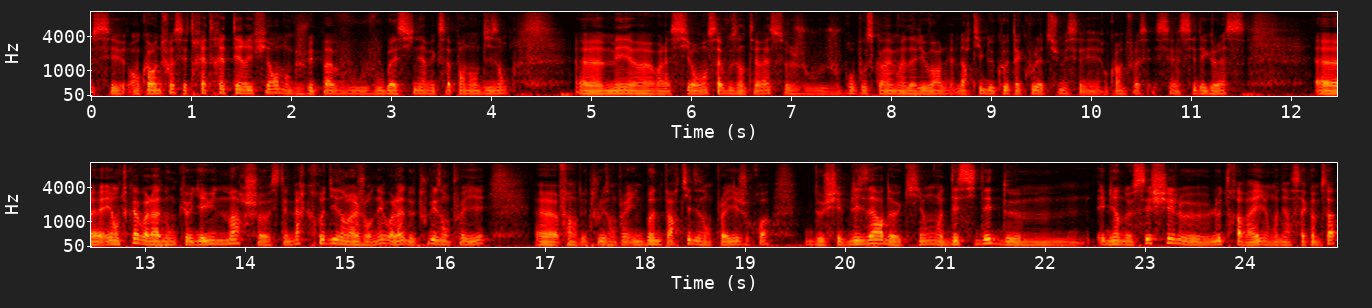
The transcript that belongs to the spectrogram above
c'est encore une fois, c'est très très terrifiant, donc je vais pas vous, vous bassiner avec ça pendant 10 ans. mais voilà, si vraiment ça vous intéresse, je vous, je vous propose quand même d'aller voir l'article de Kotaku là-dessus, mais c'est encore une fois, c'est assez dégueulasse. Euh, et en tout cas, voilà, donc euh, il y a eu une marche, euh, c'était mercredi dans la journée, voilà, de tous les employés, enfin de tous les employés, une bonne partie des employés, je crois, de chez Blizzard qui ont décidé de, mm, eh bien, de sécher le, travail, on va dire ça comme ça,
